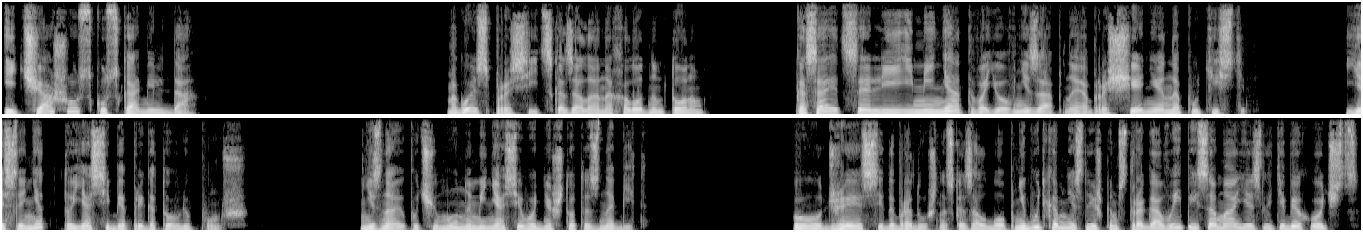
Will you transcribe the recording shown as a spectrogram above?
и чашу с кусками льда. «Могу я спросить?» — сказала она холодным тоном. «Касается ли и меня твое внезапное обращение на путь истины? Если нет, то я себе приготовлю пунш. Не знаю почему, но меня сегодня что-то знобит». «О, Джесси», — добродушно сказал Боб, — «не будь ко мне слишком строга, выпей сама, если тебе хочется.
